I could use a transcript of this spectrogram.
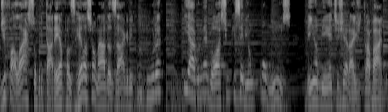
de falar sobre tarefas relacionadas à agricultura e agronegócio que seriam comuns em ambientes gerais de trabalho.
